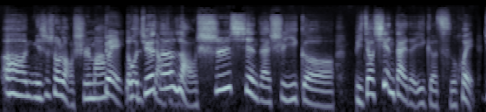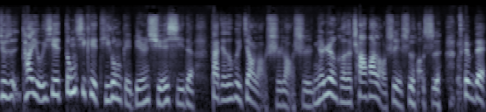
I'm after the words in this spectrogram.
啊，你是说老师吗？对，我觉得老师现在是一个。比较现代的一个词汇，就是它有一些东西可以提供给别人学习的，大家都会叫老师。老师，你看任何的插花老师也是老师，对不对？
